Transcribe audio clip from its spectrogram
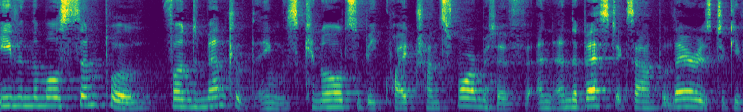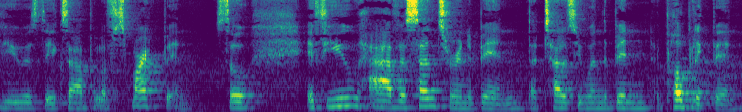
even the most simple fundamental things can also be quite transformative. And, and the best example there is to give you is the example of smart bin. So if you have a sensor in a bin that tells you when the bin, a public bin,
